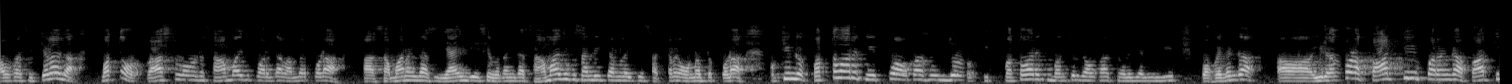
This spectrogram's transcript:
అవకాశం ఇచ్చేలాగా మొత్తం రాష్ట్రంలో ఉన్న సామాజిక వర్గాలందరూ కూడా ఆ సమానంగా న్యాయం చేసే విధంగా సామాజిక సమీకరణలు అయితే చక్కగా ఉన్నప్పుడు కూడా ముఖ్యంగా కొత్త వారికి ఎక్కువ అవకాశం ఇందులో కొత్త వారికి మంత్రులకు అవకాశం ఇవ్వడం జరిగింది. ఒక విధంగా ఆ వీళ్ళందరూ కూడా పార్టీ పరంగా పార్టీ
